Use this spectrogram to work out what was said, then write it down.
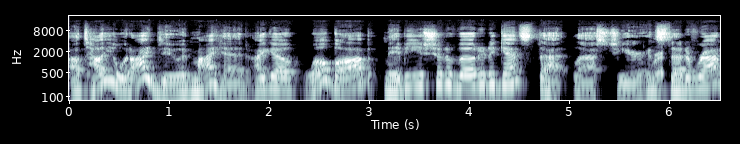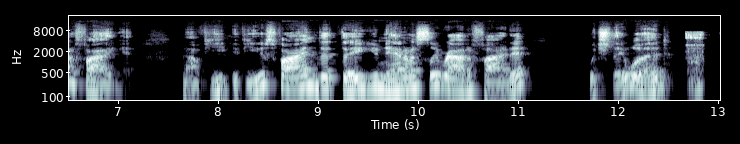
I'll tell you what I do in my head. I go, "Well, Bob, maybe you should have voted against that last year instead of ratifying it." Now, if you if you find that they unanimously ratified it, which they would,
